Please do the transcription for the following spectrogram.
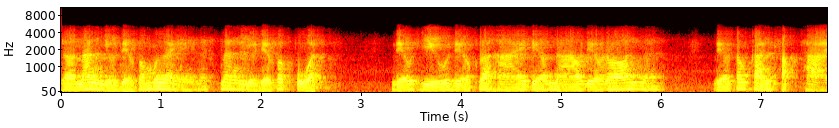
เรานั่งอยู่เดี๋ยวก็เมื่อยนั่งอยู่เดี๋ยวก็ปวด เดี๋ยวหิว เดี๋ยวกระหาย เดี๋ยวหนาว เดี๋ยวร้อนนะเดี๋ยวต้องการขับถ่าย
